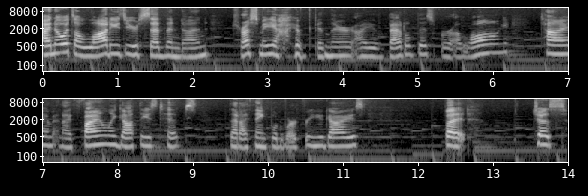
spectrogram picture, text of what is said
I know it's a lot easier said than done. Trust me, I have been there. I have battled this for a long time, and I finally got these tips that I think would work for you guys. But just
